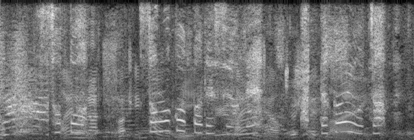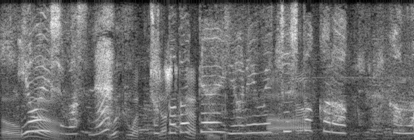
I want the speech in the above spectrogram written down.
外寒かったですよねあったかいお茶用意しますねちょっとだけ寄り道したからかも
